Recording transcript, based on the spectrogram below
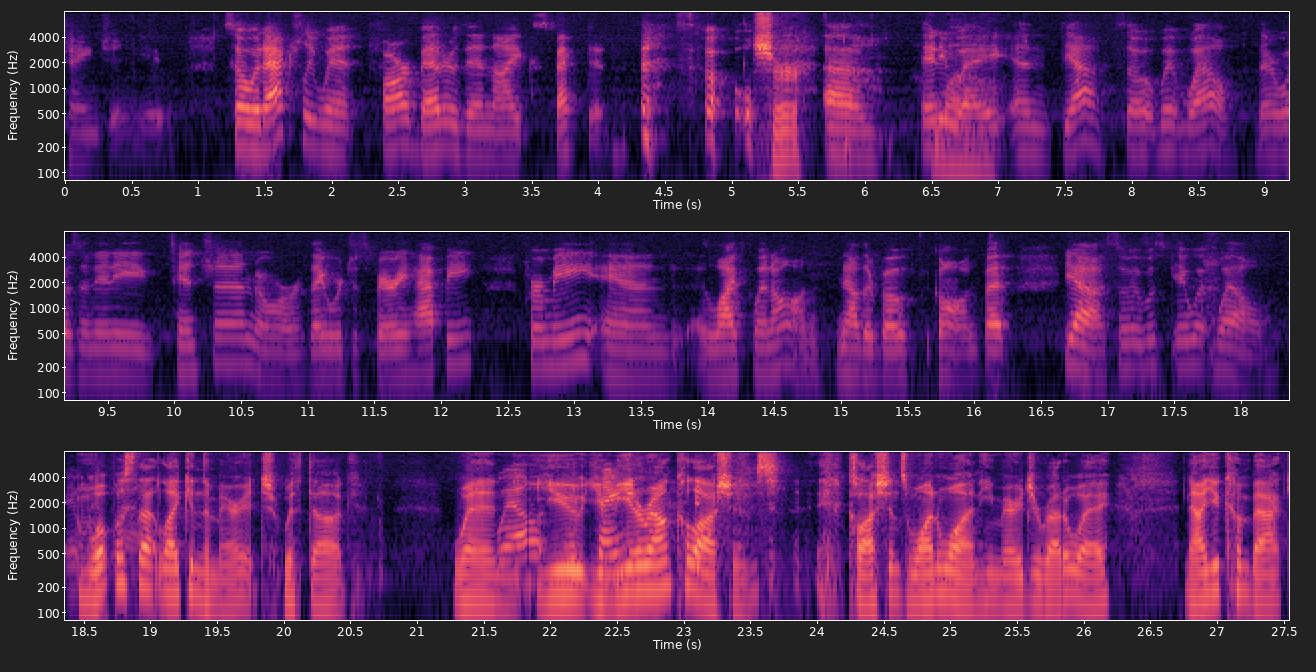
change in you." So it actually went far better than I expected. so sure. Um, anyway, wow. and yeah, so it went well. There wasn't any tension, or they were just very happy for me, and life went on. Now they're both gone, but yeah, so it was it went well. It went what was well. that like in the marriage with Doug? When well, you you meet around Colossians, Colossians one one, he married you right away. Now you come back,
